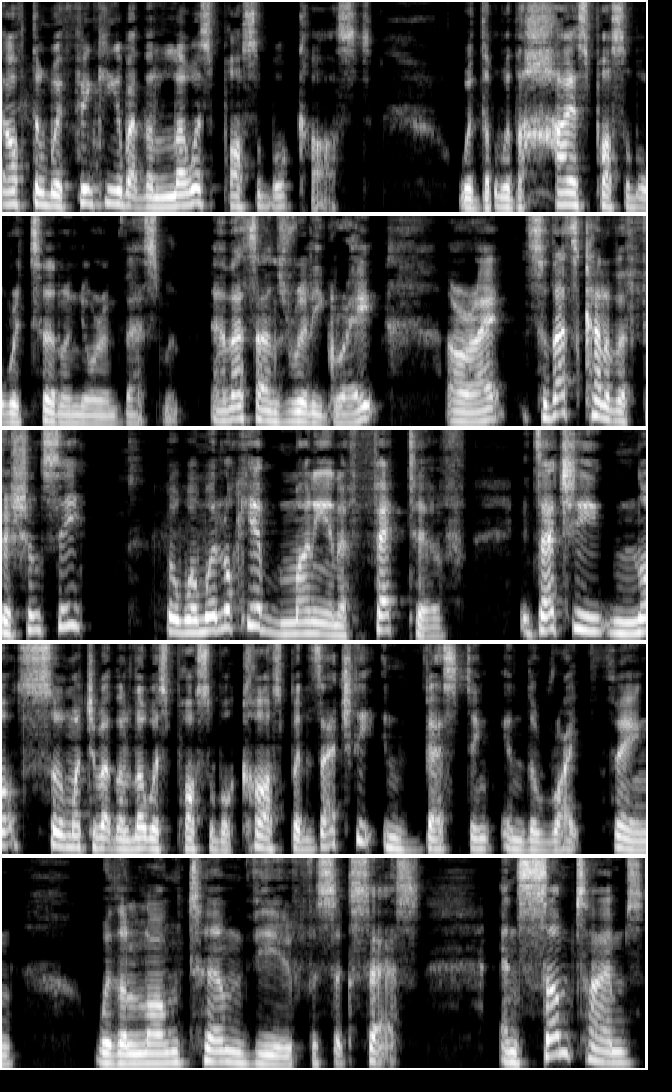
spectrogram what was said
often we're thinking about the lowest possible cost with the with the highest possible return on your investment. Now that sounds really great. All right, so that's kind of efficiency but when we're looking at money and effective, it's actually not so much about the lowest possible cost, but it's actually investing in the right thing with a long term view for success. And sometimes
